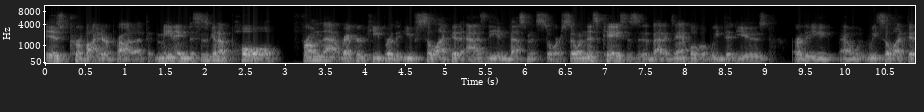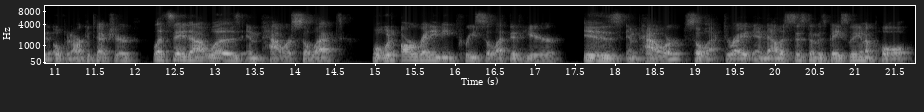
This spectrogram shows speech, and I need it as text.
is provider product, meaning this is going to pull from that record keeper that you've selected as the investment source. So in this case, this is a bad example, but we did use, or the uh, we selected open architecture. Let's say that was Empower Select. What would already be pre-selected here is Empower Select, right? And now the system is basically going to pull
